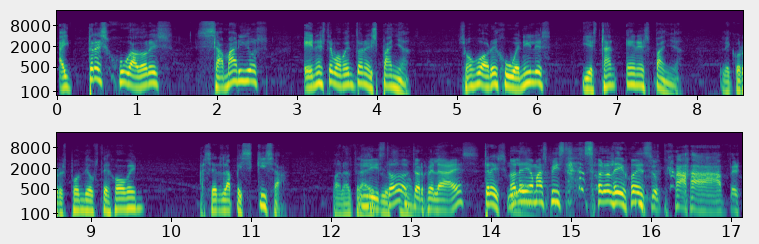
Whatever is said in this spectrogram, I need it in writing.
hay tres jugadores samarios en este momento en España. Son jugadores juveniles y están en España. Le corresponde a usted, joven, hacer la pesquisa para traer. Listo, doctor Peláez. Tres. No le dio más pistas, solo le dijo eso. Pero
